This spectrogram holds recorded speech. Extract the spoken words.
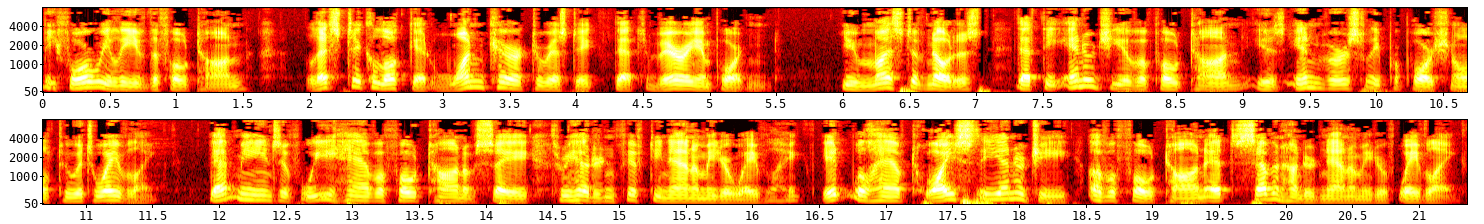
Before we leave the photon, let's take a look at one characteristic that's very important. You must have noticed that the energy of a photon is inversely proportional to its wavelength. That means if we have a photon of, say, 350 nanometer wavelength, it will have twice the energy of a photon at 700 nanometer wavelength.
